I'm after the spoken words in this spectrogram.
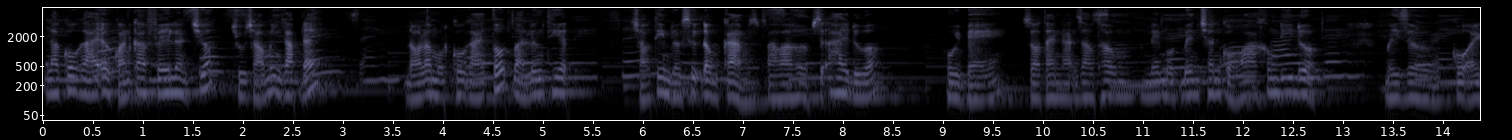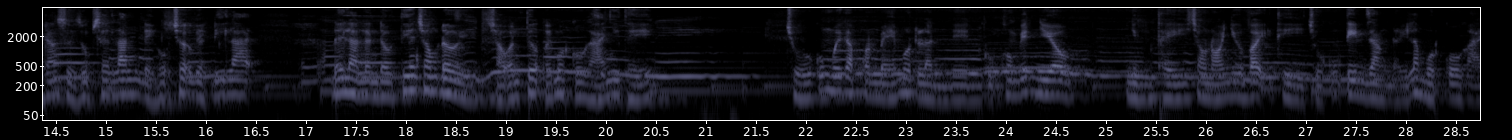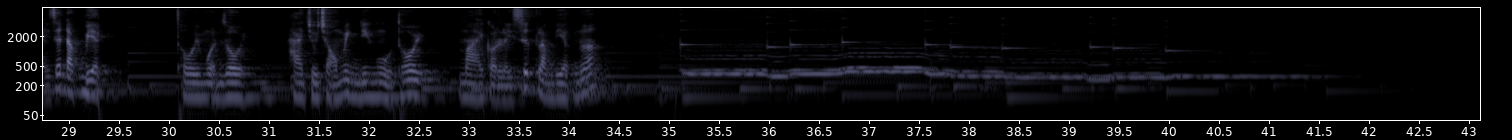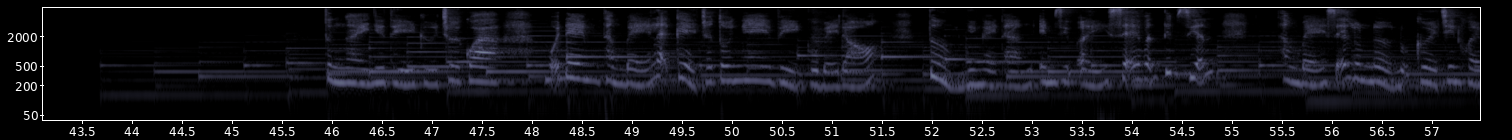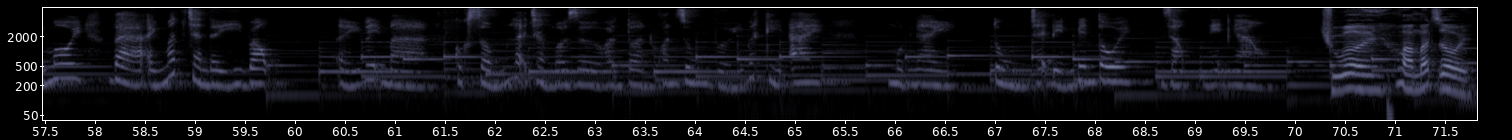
là cô gái ở quán cà phê lần trước chú cháu mình gặp đấy. Đó là một cô gái tốt và lương thiện. Cháu tìm được sự đồng cảm và hòa hợp giữa hai đứa. Hồi bé, do tai nạn giao thông nên một bên chân của hoa không đi được. Bây giờ, cô ấy đang sử dụng xe lăn để hỗ trợ việc đi lại đây là lần đầu tiên trong đời cháu ấn tượng với một cô gái như thế. Chú cũng mới gặp con bé một lần nên cũng không biết nhiều. Nhưng thấy cháu nói như vậy thì chú cũng tin rằng đấy là một cô gái rất đặc biệt. Thôi muộn rồi, hai chú cháu mình đi ngủ thôi, mai còn lấy sức làm việc nữa. Từng ngày như thế cứ trôi qua, mỗi đêm thằng bé lại kể cho tôi nghe về cô bé đó. Tưởng như ngày tháng êm dịu ấy sẽ vẫn tiếp diễn, thằng bé sẽ luôn nở nụ cười trên khóe môi và ánh mắt tràn đầy hy vọng. Ấy vậy mà, cuộc sống lại chẳng bao giờ hoàn toàn khoan dung với bất kỳ ai. Một ngày, tùng chạy đến bên tôi, giọng nghẹn ngào. Chú ơi, hoa mất rồi.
